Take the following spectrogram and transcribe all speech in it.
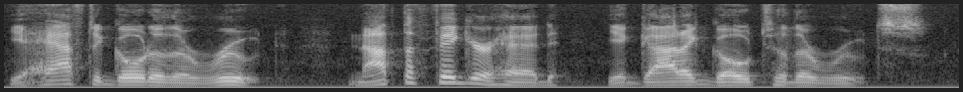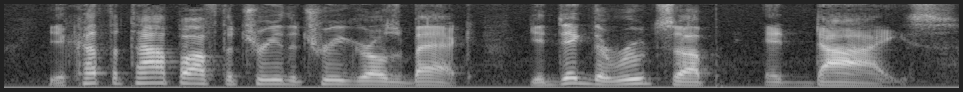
you have to go to the root, not the figurehead. You got to go to the roots. You cut the top off the tree, the tree grows back. You dig the roots up, it dies.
